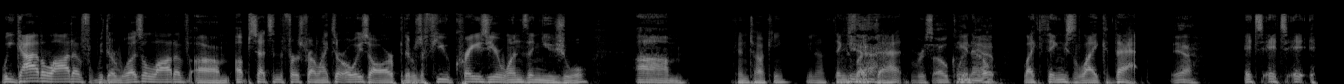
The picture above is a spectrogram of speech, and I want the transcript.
We got a lot of there was a lot of um, upsets in the first round, like there always are. But there was a few crazier ones than usual. Um, Kentucky, you know, things Yeah, like that. versus Oakland, You know, Yep. like things like that. Yeah. It's it's it.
